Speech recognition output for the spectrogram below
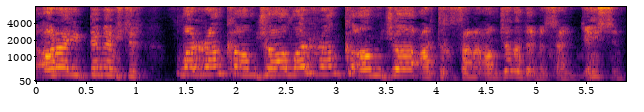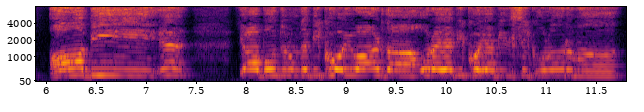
Arayıp dememiştir. Varrank amca, varrank amca. Artık sana amca da deme sen gençsin. Abi e, ya Bodrum'da bir koy var da oraya bir koyabilsek olur mu?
